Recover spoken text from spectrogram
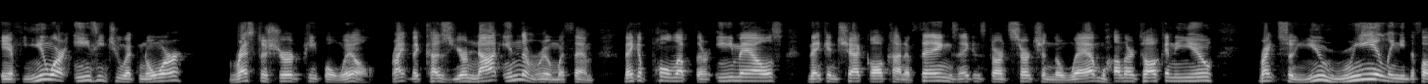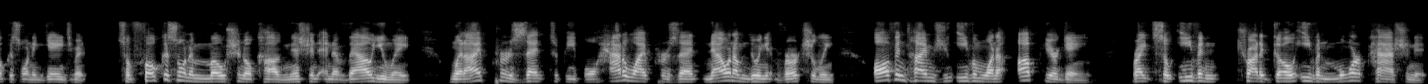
if you are easy to ignore, rest assured people will, right? Because you're not in the room with them. They can pull up their emails, they can check all kind of things, they can start searching the web while they're talking to you, right? So you really need to focus on engagement. So focus on emotional cognition and evaluate when I present to people, how do I present? Now when I'm doing it virtually, oftentimes you even want to up your game, right? So even try to go even more passionate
